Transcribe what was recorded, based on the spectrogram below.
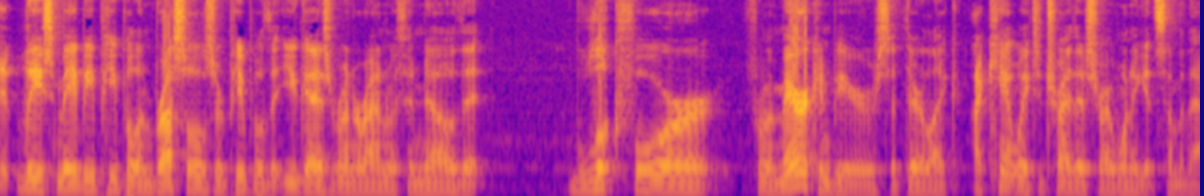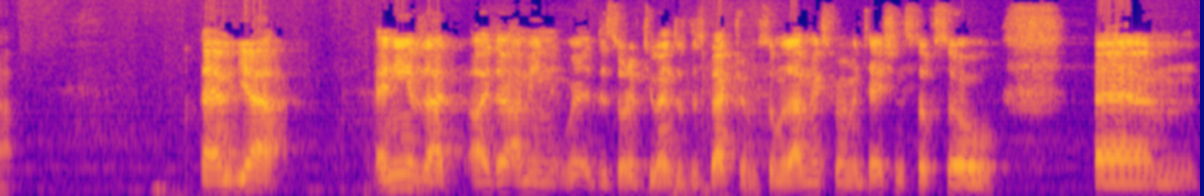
at least maybe people in Brussels or people that you guys run around with and know that look for from American beers that they're like, I can't wait to try this or I want to get some of that. Um, yeah, any of that either. I mean, we're at the sort of two ends of the spectrum. Some of that mixed fermentation stuff. So, um,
